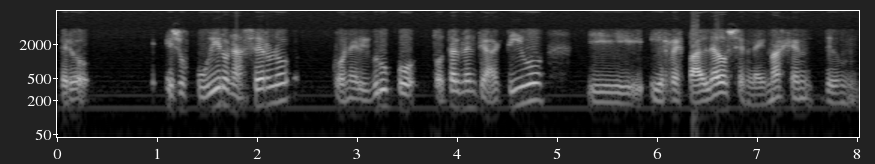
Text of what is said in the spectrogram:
Pero ellos pudieron hacerlo con el grupo totalmente activo y, respaldados en la imagen de un,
